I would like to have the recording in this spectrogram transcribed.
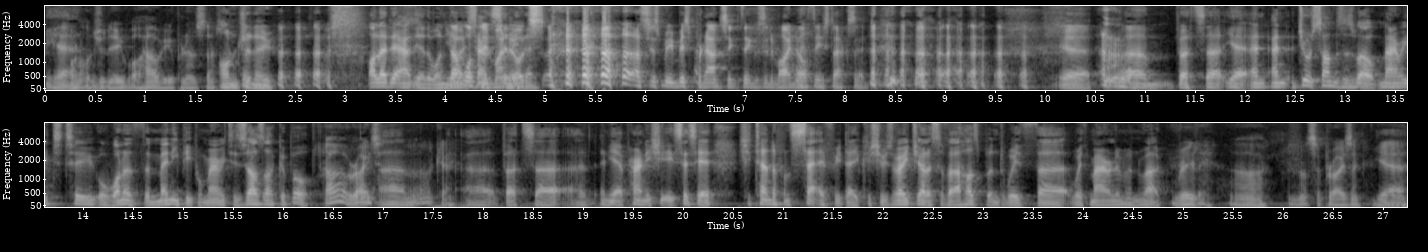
Yeah. or ingenue, or however you pronounce that. Ingenue. I'll edit out the other one. You that wasn't in my notes. That's just me mispronouncing things in my northeast accent. Yeah, um, but uh, yeah, and, and George Sanders as well, married to, or one of the many people married to Zsa Zsa Gabor. Oh, right. Um, Oh, okay. Uh, but uh, and yeah, apparently she, it says here she turned up on set every day because she was very jealous of her husband with uh, with Marilyn Monroe. Really? Oh, not surprising. Yeah.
